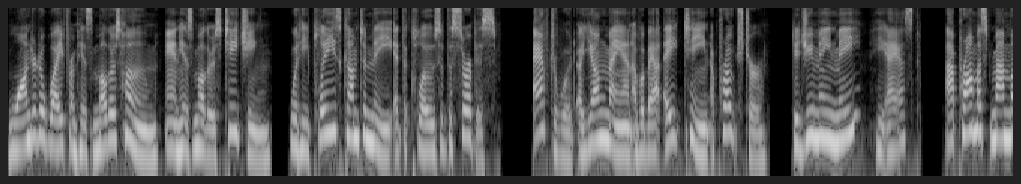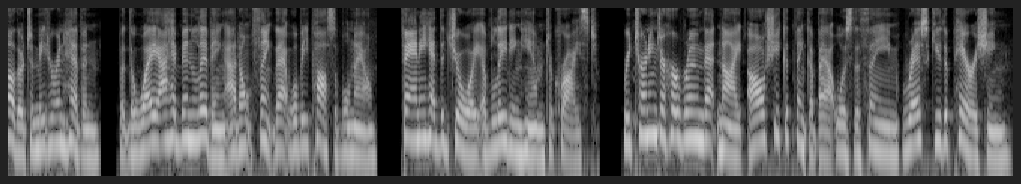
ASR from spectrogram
wandered away from his mother's home and his mother's teaching, would he please come to me at the close of the service? Afterward, a young man of about 18 approached her. Did you mean me? he asked. I promised my mother to meet her in heaven, but the way I have been living, I don't think that will be possible now. Fanny had the joy of leading him to Christ. Returning to her room that night, all she could think about was the theme, Rescue the Perishing.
